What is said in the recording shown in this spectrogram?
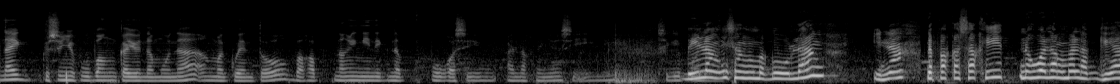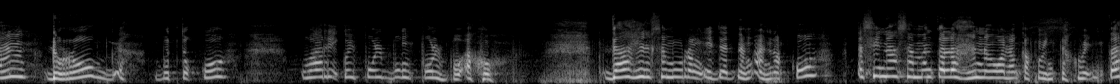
Nay, gusto niyo po bang kayo na muna ang magkwento? Baka nanginginig na po kasi yung anak niyo, si Amy. Sige po. Bilang isang magulang, ina, napakasakit na walang malagyan, durog, buto ko. Wari ko'y pulbong-pulbo ako. Dahil sa murang edad ng anak ko, sinasamantalahan ng walang kakwenta-kwenta,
